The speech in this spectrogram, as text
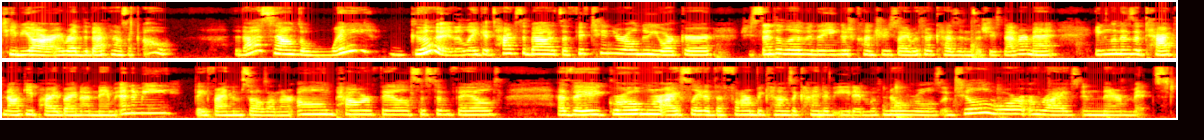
TBR, I read the back and I was like, oh, that sounds way good. Like, it talks about it's a 15-year-old New Yorker. She's sent to live in the English countryside with her cousins that she's never met. England is attacked and occupied by an unnamed enemy. They find themselves on their own. Power fails, system fails. As they grow more isolated, the farm becomes a kind of Eden with no rules until war arrives in their midst.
